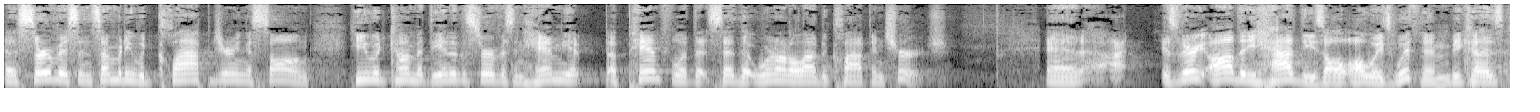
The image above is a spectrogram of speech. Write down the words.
a, service and somebody would clap during a song, he would come at the end of the service and hand me a, a pamphlet that said that we're not allowed to clap in church. And I, it's very odd that he had these all, always with him because it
